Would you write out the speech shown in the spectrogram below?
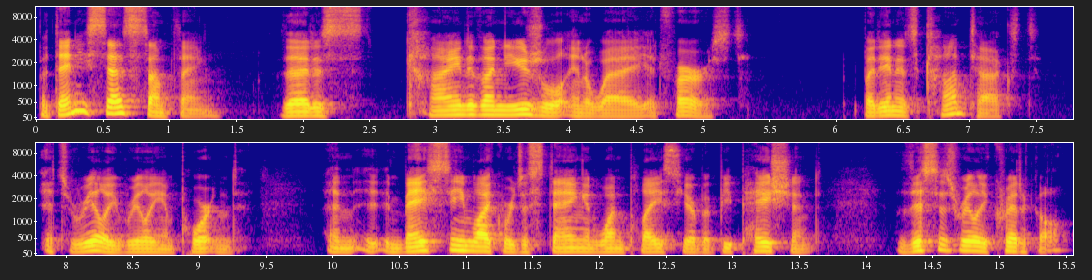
But then he says something that is kind of unusual in a way at first. But in its context, it's really, really important and it may seem like we're just staying in one place here, but be patient. This is really critical.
